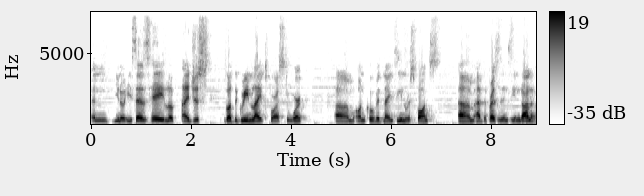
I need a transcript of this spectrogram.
and you know, he says, "Hey, look, I just got the green light for us to work um, on COVID nineteen response um, at the presidency in Ghana."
